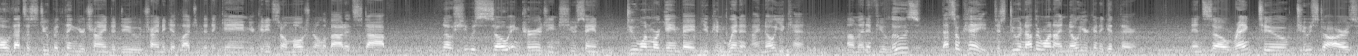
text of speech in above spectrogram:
Oh, that's a stupid thing you're trying to do, trying to get legend in a game. You're getting so emotional about it. Stop. No, she was so encouraging. She was saying, Do one more game, babe. You can win it. I know you can. Um, and if you lose, that's okay. Just do another one. I know you're going to get there. And so, rank two, two stars.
